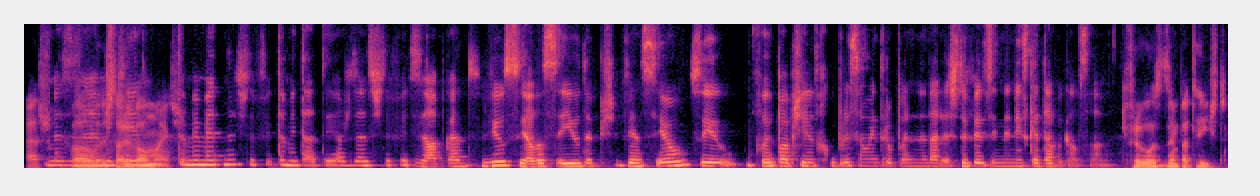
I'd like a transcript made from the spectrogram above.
acho mas que vale, a, a história vale mais. Também mete na estafeta, também está a ter ajudar as estafetas. Ela há bocado viu-se, ela saiu da venceu, saiu, foi para a piscina de recuperação, entrou para nadar as estafetas e ainda nem sequer estava calçada. Fragoso, desempata isto.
